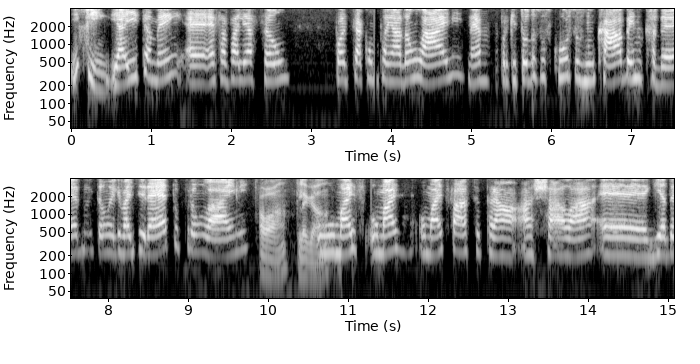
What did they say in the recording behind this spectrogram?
enfim, e aí também é, essa avaliação pode ser acompanhada online, né? Porque todos os cursos não cabem no caderno, então ele vai direto para online. Ó, que legal. O mais, o mais, o mais fácil para achar lá é Guia do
